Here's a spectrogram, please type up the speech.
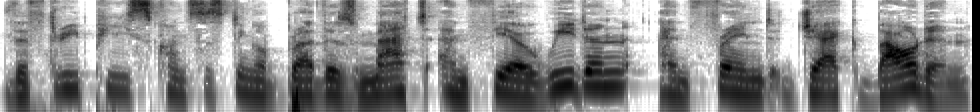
the three piece consisting of brothers Matt and Theo Weedon and friend Jack Bowden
